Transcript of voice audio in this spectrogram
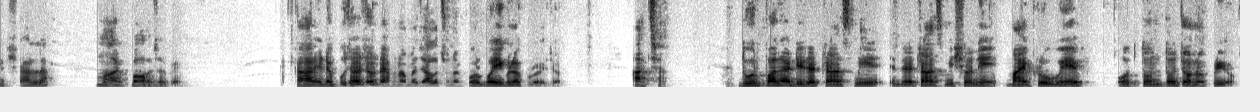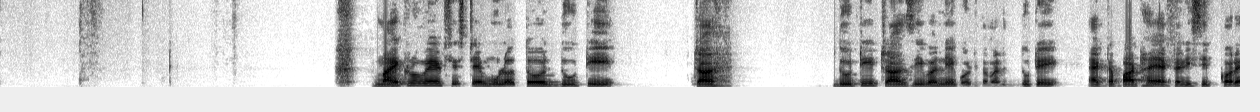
ইনশাআল্লাহ মার্ক পাওয়া যাবে। আর এটা বোঝার জন্য এখন আমরা যে আলোচনা করব, এগুলো প্রয়োজন। আচ্ছা দূরপাল্লার ডেটা ট্রান্সমি ট্রান্সমিশনে মাইক্রোওয়েভ অত্যন্ত জনপ্রিয়। মাইক্রোওয়েভ সিস্টেম মূলত দুটি দুটি ট্রান্সিভার নিয়ে গঠিত। মানে দুটি, একটা পাঠায়, একটা রিসিভ করে।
